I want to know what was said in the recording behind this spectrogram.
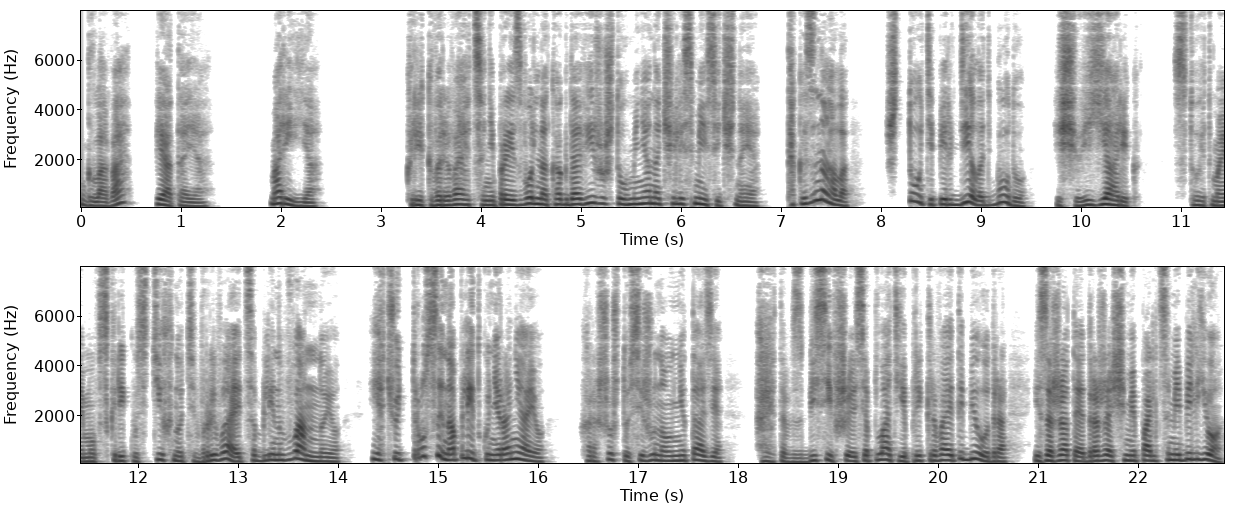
Глава пятая. Мария. Крик вырывается непроизвольно, когда вижу, что у меня начались месячные. Так и знала. Что теперь делать буду? Еще и Ярик. Стоит моему вскрику стихнуть, врывается, блин, в ванную. Я чуть трусы на плитку не роняю. Хорошо, что сижу на унитазе, а это взбесившееся платье прикрывает и бедра, и зажатое дрожащими пальцами белье.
